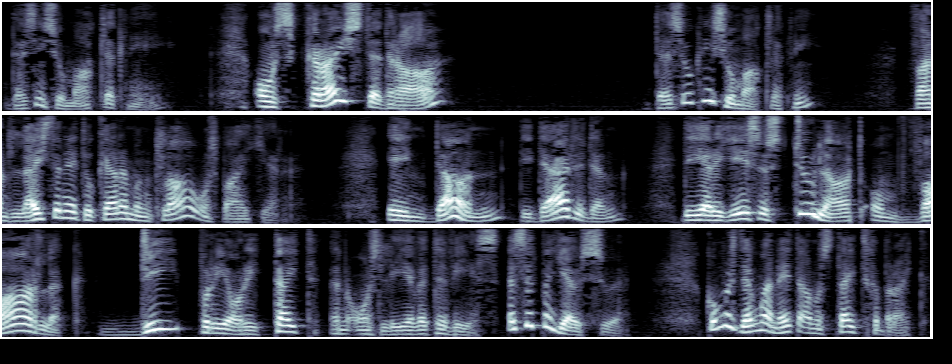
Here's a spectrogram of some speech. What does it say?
Dis nie so maklik nie. Ons kruis te dra. Dis ook nie so maklik nie. Want luister net hoe kerm en kla ons baie kere. En dan, die derde ding, die Here Jesus toelaat om waarlik die prioriteit in ons lewe te wees. Is dit met jou so? Kom ons dink maar net aan ons tyd gebruik.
